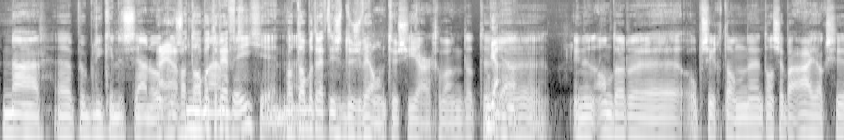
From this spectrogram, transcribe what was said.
naar eh, publiek in de stadion. Nou ja, Dus wat, dat betreft. En, wat eh, dat betreft is het dus wel een tussenjaar gewoon. Dat, eh, Ja. eh, in een ander eh, opzicht dan, eh, dan ze bij Ajax eh,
